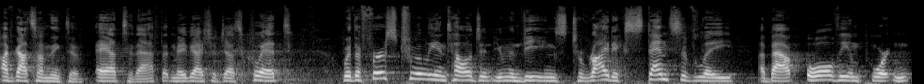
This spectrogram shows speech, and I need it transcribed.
I've got something to add to that, but maybe I should just quit. Were the first truly intelligent human beings to write extensively about all the important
